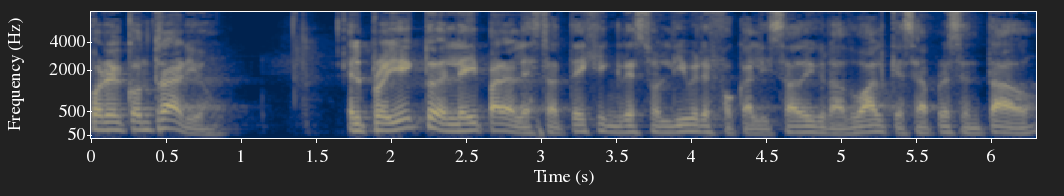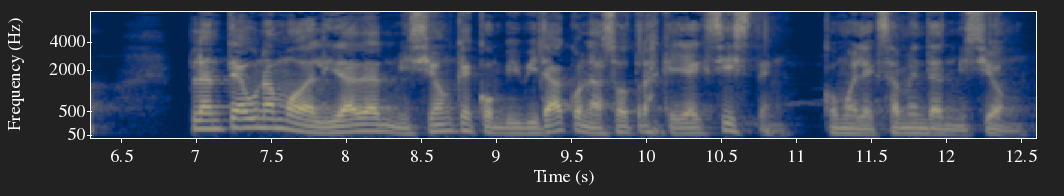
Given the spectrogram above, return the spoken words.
Por el contrario, el proyecto de ley para la estrategia ingreso libre focalizado y gradual que se ha presentado plantea una modalidad de admisión que convivirá con las otras que ya existen, como el examen de admisión.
